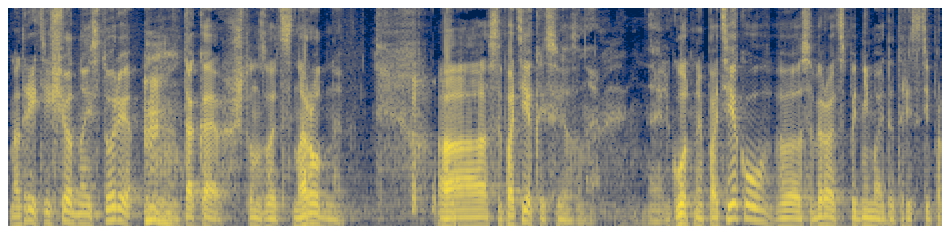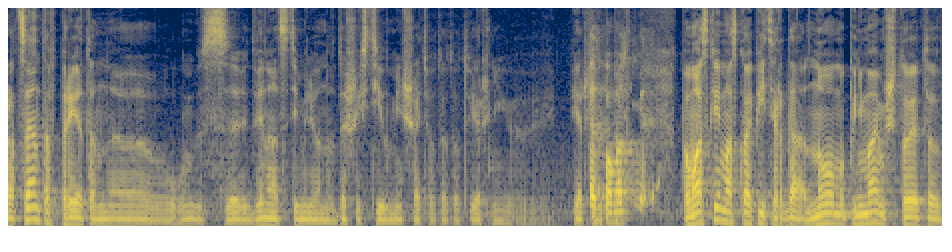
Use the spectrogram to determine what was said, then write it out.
Смотрите, еще одна история такая, что называется, народная, а, с ипотекой связанная льготную ипотеку э, собираются поднимать до 30%, при этом э, с 12 миллионов до 6 уменьшать вот этот верхний... верхний это по Москве? По Москве, Москва-Питер, да. Но мы понимаем, что это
